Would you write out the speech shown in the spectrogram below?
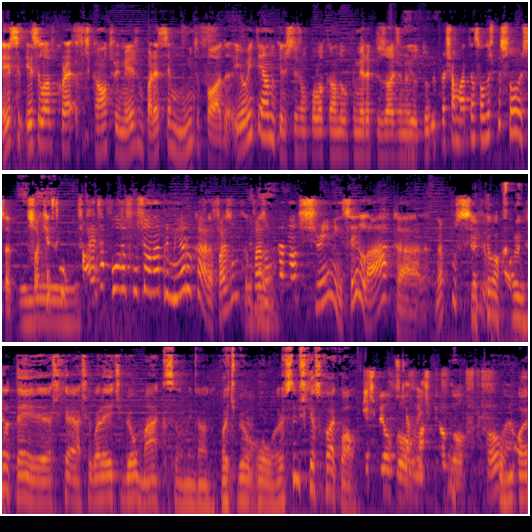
Esse, esse Lovecraft Country mesmo parece ser muito foda. E eu entendo que eles estejam colocando o primeiro episódio no YouTube pra chamar a atenção das pessoas, sabe? Só que assim, faz a porra funcionar primeiro, cara. Faz um, faz um canal de streaming, sei lá, cara. Não é É porque possível. lá fora já tem. Acho que, acho que agora é HBO Max, se eu não me engano. Ou HBO Go. Eu sempre esqueço qual é qual. HBO Go, que é uma- HBO Go. Ou,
